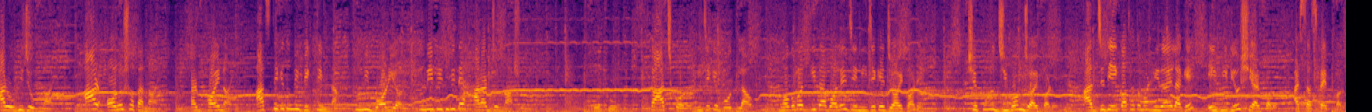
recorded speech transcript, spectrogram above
আর অভিযোগ নয়, আর অলসতা নয়, আর ভয় নয়। আজ থেকে তুমি ভিকটিম না, তুমি ওয়ারিয়র তুমি পৃথিবীতে হারার জন্য আসো ওঠো। কাজ করো, নিজেকে বদলাও। ভগবত গীতা বলে যে নিজেকে জয় করে, সে পুরো জীবন জয় করো। আর যদি এই কথা তোমার হৃদয়ে লাগে, এই ভিডিও শেয়ার করো আর সাবস্ক্রাইব করো।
